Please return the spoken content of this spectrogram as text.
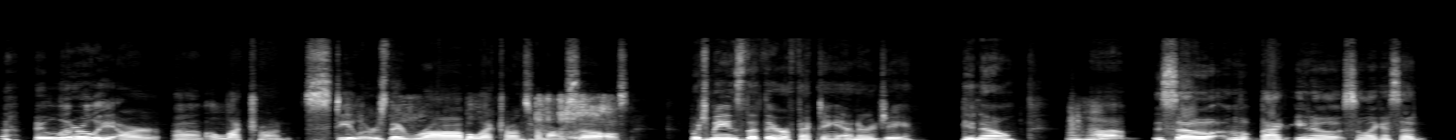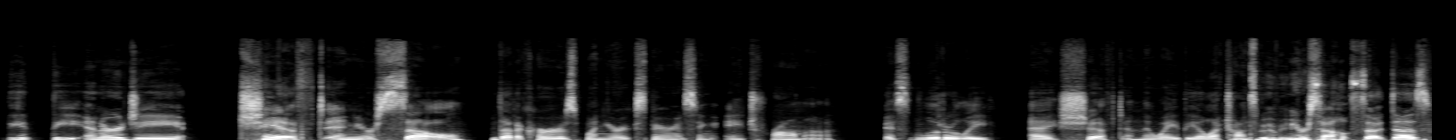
they literally are um, electron stealers. They rob electrons from our cells, which means that they're affecting energy, you know? Mm-hmm. Um, so, back, you know, so like I said, the, the energy shift in your cell that occurs when you're experiencing a trauma is literally a shift in the way the electrons move in your cells. So it does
